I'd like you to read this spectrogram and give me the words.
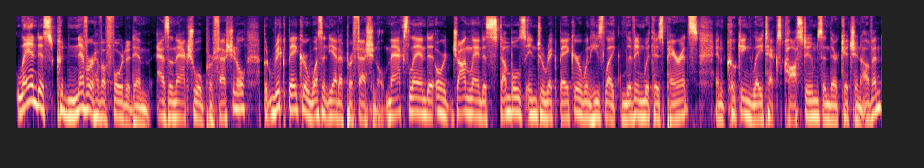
Landis could never have afforded him as an actual professional, but Rick Baker wasn't yet a professional. Max Landis or John Landis stumbles into Rick Baker when he's like living with his parents and cooking latex costumes in their kitchen oven.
